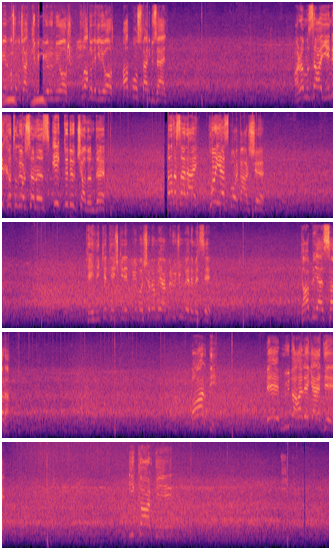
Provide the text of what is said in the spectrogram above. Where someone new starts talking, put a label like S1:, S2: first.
S1: bir maç olacak gibi görünüyor. Kulak öyle geliyor. Atmosfer güzel.
S2: Aramıza yeni katılıyorsanız ilk düdük çalındı. Galatasaray Konyaspor karşı. Tehlike teşkil etmeyi başaramayan bir hücum denemesi.
S1: Gabriel Sara.
S2: Bardi. Ve müdahale geldi. Icardi.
